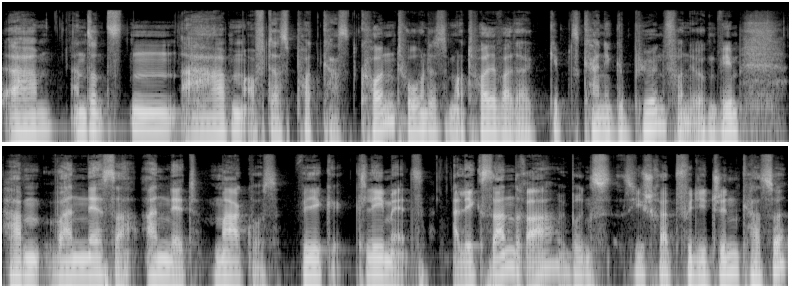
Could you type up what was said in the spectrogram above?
Ähm, ansonsten haben auf das Podcast-Konto, das ist immer toll, weil da gibt es keine Gebühren von irgendwem, haben Vanessa, Annette, Markus, Wilke, Clemens, Alexandra, übrigens, sie schreibt für die Gin-Kasse,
